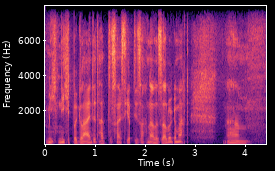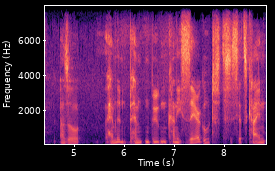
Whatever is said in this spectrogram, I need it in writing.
mich nicht begleitet hat. Das heißt, ich habe die Sachen alle selber gemacht. Ähm, also Hemden, Hemdenbügen kann ich sehr gut. Das ist jetzt kein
